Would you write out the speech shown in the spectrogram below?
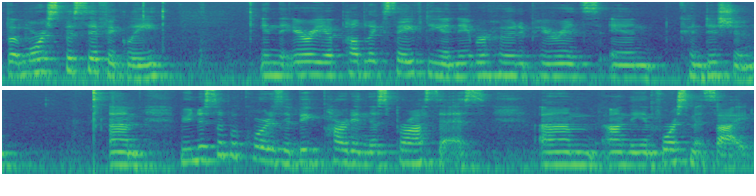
but more specifically, in the area of public safety and neighborhood appearance and condition. Um, municipal court is a big part in this process um, on the enforcement side.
